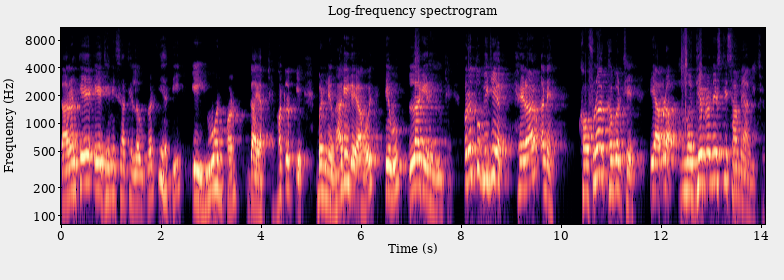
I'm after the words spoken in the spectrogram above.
કારણ કે એ જેની સાથે લવ કરતી હતી, એ યુવાન પણ ગાયબ છે. મતલબ કે બંને ભાગી ગયા હોય તેવું લાગી રહ્યું છે. પરંતુ બીજી એક હેરાન અને ખોફનાક ખબર છે એ આપણા મધ્યપ્રદેશથી સામે આવી છે.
